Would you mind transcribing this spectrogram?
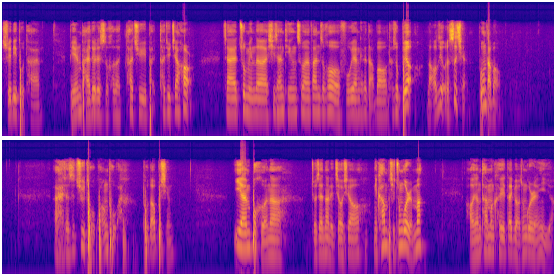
随地吐痰。别人排队的时候，他他去排他去加号，在著名的西餐厅吃完饭之后，服务员给他打包，他说不要，老子有的是钱，不用打包。哎，这是巨土狂土啊，土到不行。一言不合呢，就在那里叫嚣：“你看不起中国人吗？”好像他们可以代表中国人一样。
